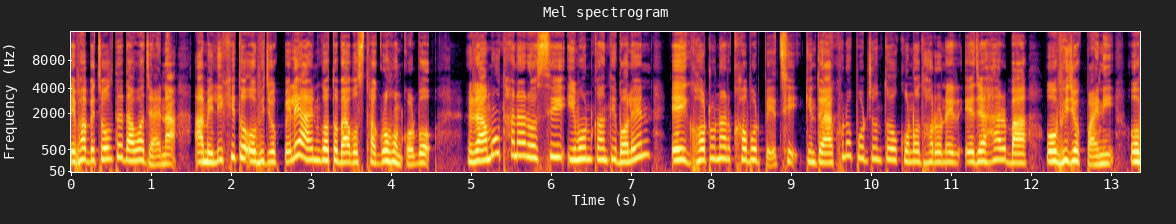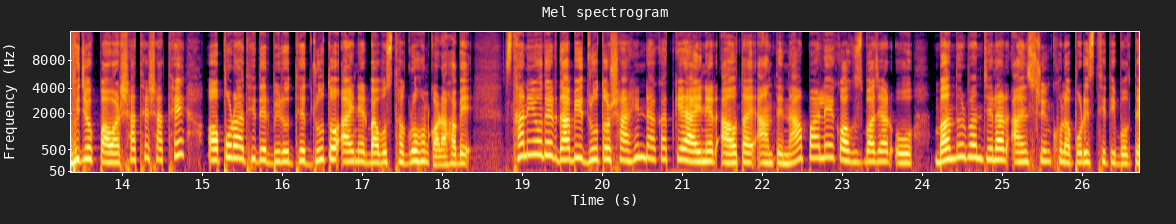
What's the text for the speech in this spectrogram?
এভাবে চলতে দেওয়া যায় না। আমি লিখিত অভিযোগ পেলে আইনগত ব্যবস্থা গ্রহণ করব। রামু থানার ওসি ইমন কান্তি বলেন, এই ঘটনার খবর পেয়েছি, কিন্তু এখনও পর্যন্ত কোনো ধরনের এজাহার বা অভিযোগ পায়নি অভিযোগ পাওয়ার সাথে সাথে অপরাধীদের বিরুদ্ধে দ্রুত আইনের ব্যবস্থা গ্রহণ করা হবে। স্থানীয়দের দাবি, দ্রুত শাহিন ডাকাতকে আইনের আওতায় আনতে না পারলে কক্সবাজার ও বান্দরবান জেলার আইনশৃঙ্খলা পরিস্থিতি বলতে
